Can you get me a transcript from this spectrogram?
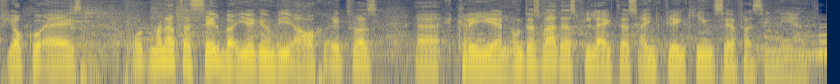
Fiocco-Eis. Und man hat das selber irgendwie auch etwas äh, kreieren. Und das war das vielleicht das für ein Kind sehr faszinierend.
